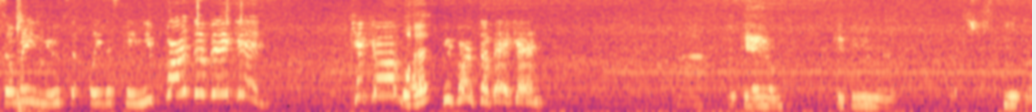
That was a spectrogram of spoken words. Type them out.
so many noobs that play this game. You burnt the bacon! Kick him! What? He burnt the bacon! Uh, okay, I'm kicking him out. That's just too far.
